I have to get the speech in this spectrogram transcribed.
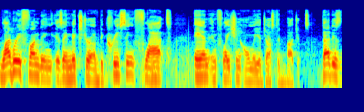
library funding is a mixture of decreasing flat and inflation-only adjusted budgets. That is,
